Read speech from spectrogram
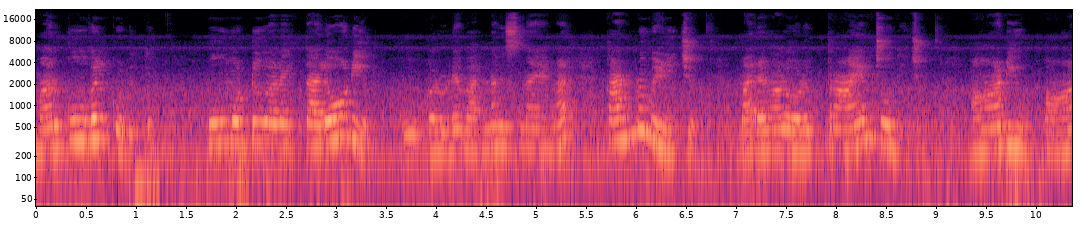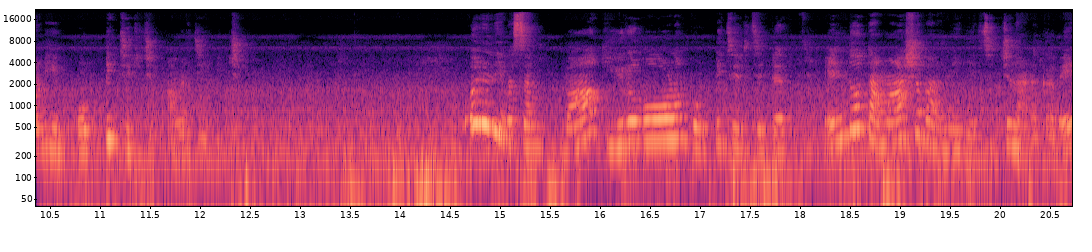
മറുകൂവൽ കൊടുത്തും പൂമൊട്ടുകളെ തലോടിയും പൂക്കളുടെ വർണവിസ്മയങ്ങൾ കണ്ണുമിഴിച്ചും മരങ്ങളോട് പ്രായം ചോദിച്ചു ആടിയും പാടിയും പൊട്ടിച്ചിരിച്ചും അവർ ജീവിച്ചു. ഒരു ദിവസം വാ കീറുവോളം പൊട്ടിച്ചിരിച്ചിട്ട് എന്തോ തമാശ പറഞ്ഞ് രസിച്ചു നടക്കവേ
